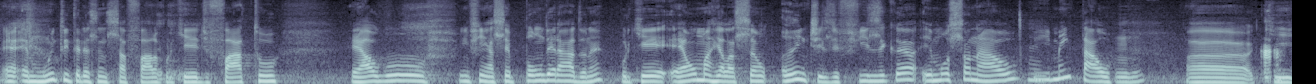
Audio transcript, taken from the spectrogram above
É, é, muito interessante essa fala, porque de fato é algo, enfim, a ser ponderado, né? Porque é uma relação antes de física, emocional é. e mental. Uhum. Uh, que,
